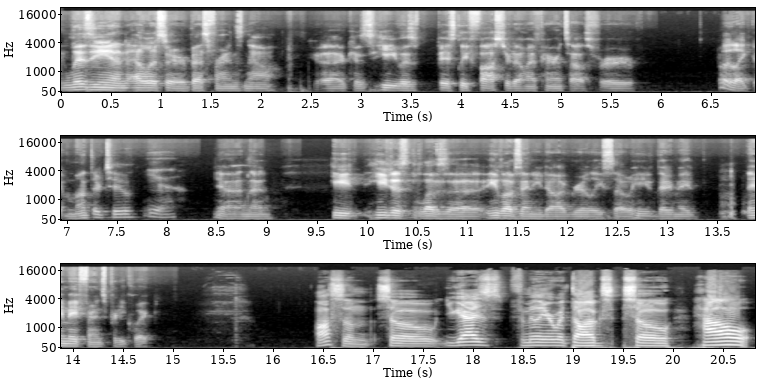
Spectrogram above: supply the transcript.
Lizzie and Ellis are best friends now because he was basically fostered at my parents' house for probably like a month or two. Yeah. Yeah, and then he he just loves uh he loves any dog really. So he they made they made friends pretty quick. Awesome. So you guys familiar with dogs? So how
